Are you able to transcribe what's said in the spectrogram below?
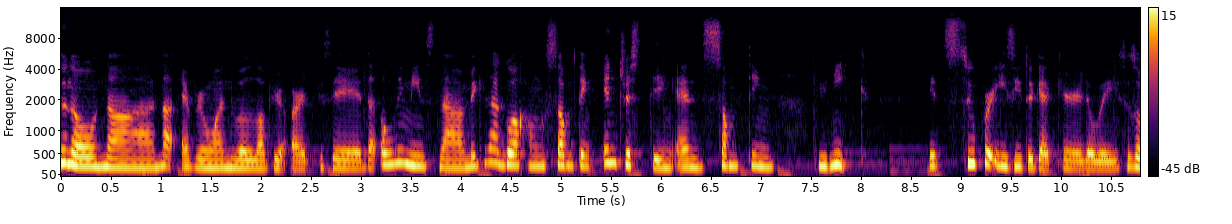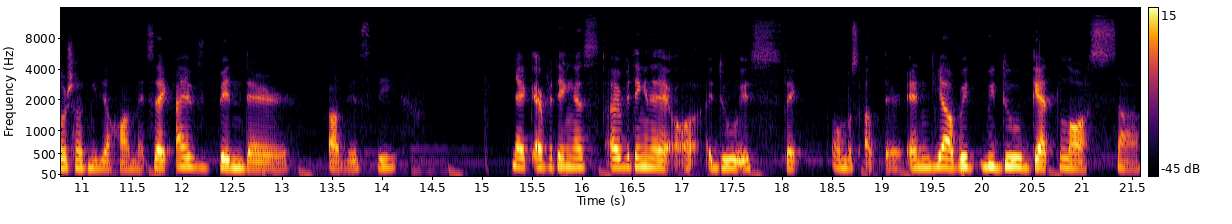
to know na not everyone will love your art kasi that only means na may ginagawa kang something interesting and something unique it's super easy to get carried away sa social media comments. Like I've been there, obviously. Like everything is everything that I, I do is like almost out there. And yeah, we we do get lost sa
